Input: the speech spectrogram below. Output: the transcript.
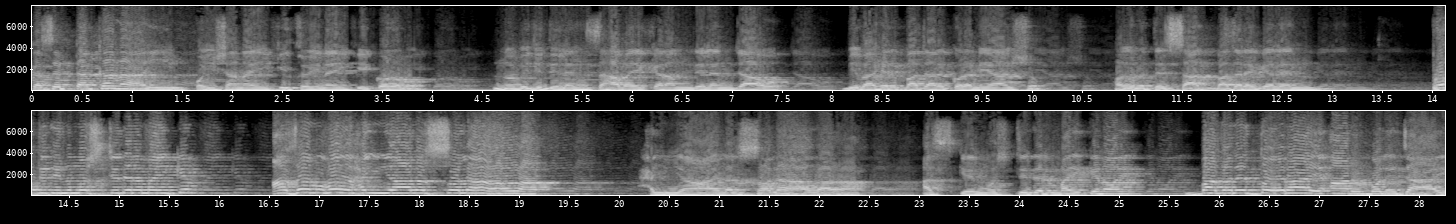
কাছে টাকা নাই, পয়সা নাই, কিছুই নাই, কি করব? নবীজি দিলেন, সাহাবাই কেরাম দিলেন, যাও, বিবাহের বাজার করে নিয়ে আসো। হজরতে সাদ বাজারে গেলেন। প্রতিদিন মসজিদের মাইকে আজান হয়, হাইয়া আলাস সালাহ হাইয়া আলাস সালাহ আজকে মসজিদের মাইকে নয় বাজারে দৌড়ায় আর বলে যায়,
